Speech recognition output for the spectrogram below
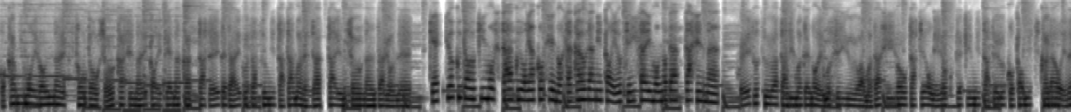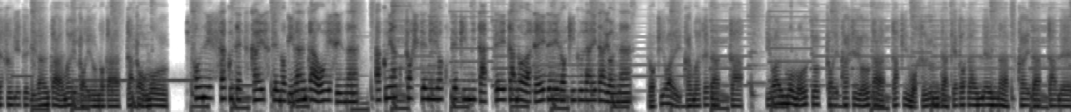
他にもいろんなエピソードを消化しないといけなかったせいでだいぶ雑に畳まれちゃった印象なんだよね。結局動機もスターク親子への逆恨みという小さいものだったしな。フェーズ2あたりまでの MCU はまだヒーローたちを魅力的に立てることに力を入れすぎてヴィランが甘いというのがあったと思う。基本一作で使い捨てのヴィランが多いしな。悪役として魅力的に立っていたのはせいぜいロキぐらいだよな。ロキはいいかませだった。イワンももうちょっと活かしようがあった気もするんだけど残念な扱いだったね。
